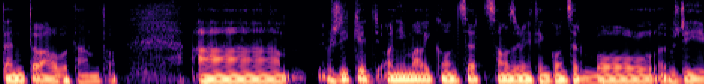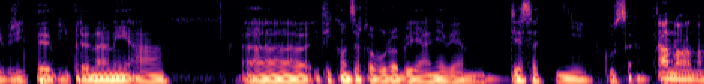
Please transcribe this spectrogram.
tento alebo tamto. A vždy, keď oni mali koncert, samozrejme ten koncert bol vždy vypredaný a uh, tých koncertov urobili, ja neviem, 10 dní v kuse. Áno, áno,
